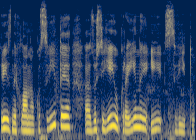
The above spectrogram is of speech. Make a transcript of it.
різних ланок освіти е, з усієї України і світу.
